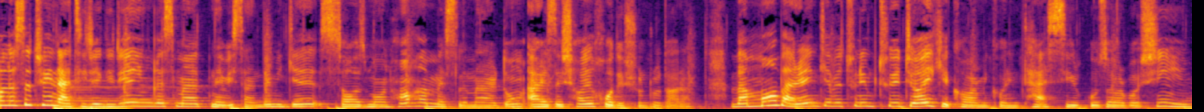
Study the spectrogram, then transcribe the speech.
خلاصه توی نتیجه گیری این قسمت نویسنده میگه سازمان ها هم مثل مردم ارزش های خودشون رو دارن و ما برای اینکه بتونیم توی جایی که کار می‌کنیم تأثیر گذار باشیم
